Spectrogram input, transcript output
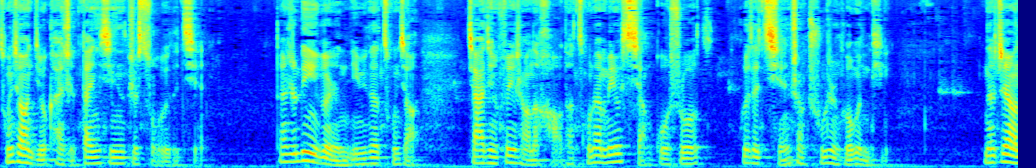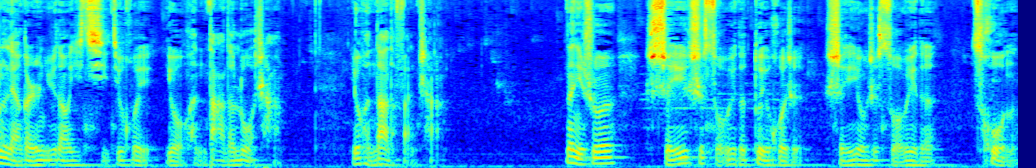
从小你就开始担心这所谓的钱，但是另一个人，因为他从小家境非常的好，他从来没有想过说会在钱上出任何问题。那这样的两个人遇到一起，就会有很大的落差。有很大的反差，那你说谁是所谓的对，或者谁又是所谓的错呢？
